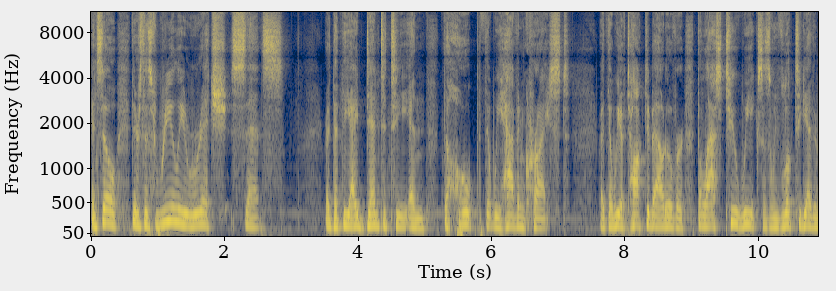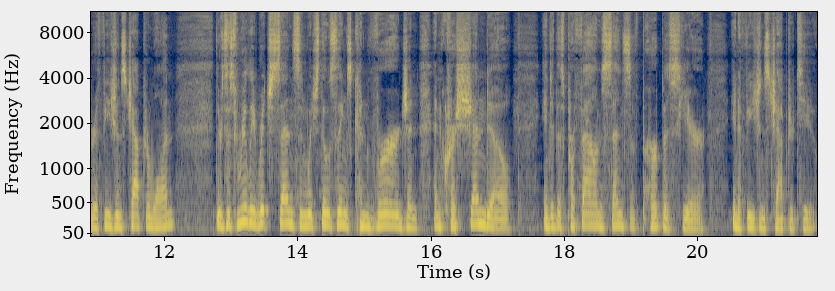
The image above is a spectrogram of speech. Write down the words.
And so there's this really rich sense, right, that the identity and the hope that we have in Christ, right, that we have talked about over the last two weeks as we've looked together Ephesians chapter 1, there's this really rich sense in which those things converge and, and crescendo into this profound sense of purpose here in Ephesians chapter 2.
